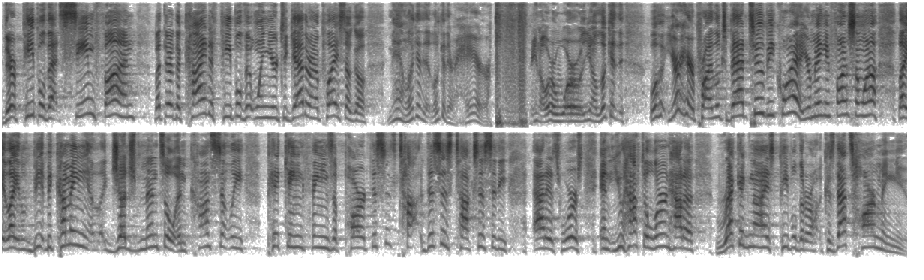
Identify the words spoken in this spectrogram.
They're people that seem fun, but they're the kind of people that when you're together in a place, they'll go, "Man, look at it! Look at their hair," you know, or, or you know, look at well, your hair probably looks bad too. Be quiet. You're making fun of someone else. Like like be, becoming like judgmental and constantly picking things apart. This is to- this is toxicity at its worst, and you have to learn how to recognize people that are because that's harming you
